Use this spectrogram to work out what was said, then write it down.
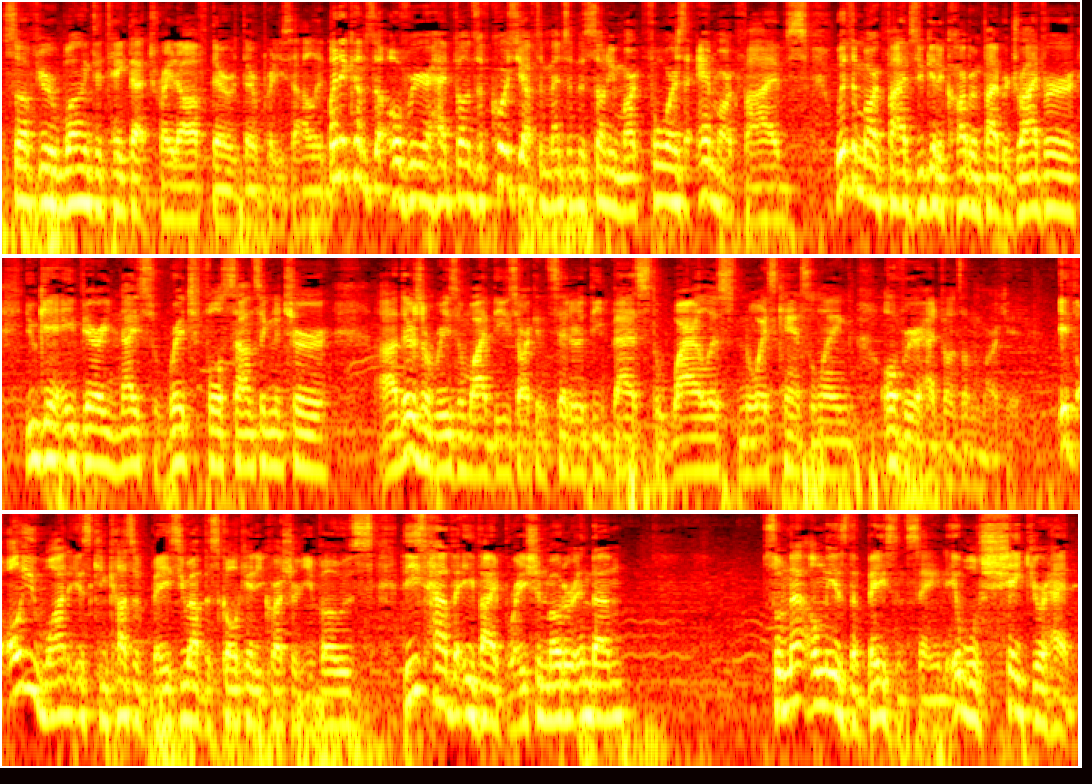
So if you're willing to take that trade-off, they're they're pretty solid. When it comes to over-ear headphones, of course you have to mention the Sony Mark 4s and Mark 5s. With the Mark 5s, you get a carbon fiber driver, you get a very nice, rich, full sound signature. Uh, there's a reason why these are considered the best wireless noise canceling over-ear headphones on the market. If all you want is concussive bass, you have the Skullcandy Crusher Evos. These have a vibration motor in them. So not only is the bass insane, it will shake your head.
